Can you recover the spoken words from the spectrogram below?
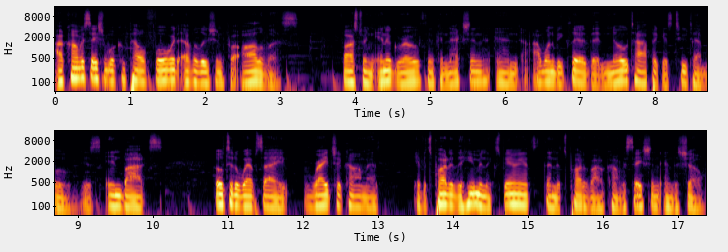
Our conversation will compel forward evolution for all of us, fostering inner growth and connection. And I want to be clear that no topic is too taboo. Just inbox, go to the website, write your comments. If it's part of the human experience, then it's part of our conversation and the show.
